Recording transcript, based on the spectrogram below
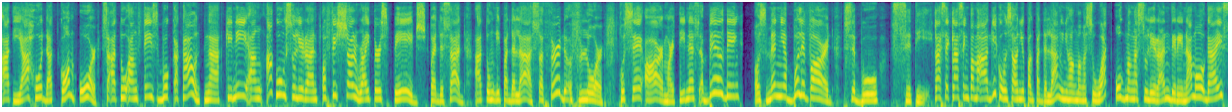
at yahoo.com or sa atuang Facebook account nga kini ang akong suliran official writers page. Padasad atong ipadala sa third floor Jose R. Martinez Building Osmeña Boulevard, Cebu City. Klase-klaseng pamaagi kung saan nyo pagpadala ang inyong mga suwat o mga suliran diri namo guys.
